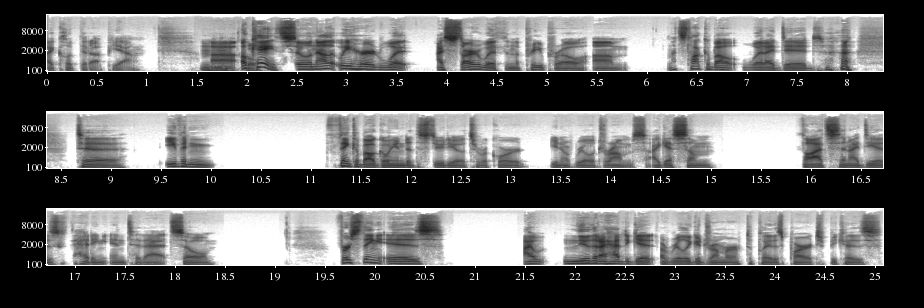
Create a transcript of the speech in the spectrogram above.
I clipped it up. Yeah. Mm-hmm, uh, cool. Okay, so now that we heard what I started with in the pre-pro, um, let's talk about what I did to even think about going into the studio to record, you know, real drums. I guess some thoughts and ideas heading into that. So, first thing is, I knew that I had to get a really good drummer to play this part because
